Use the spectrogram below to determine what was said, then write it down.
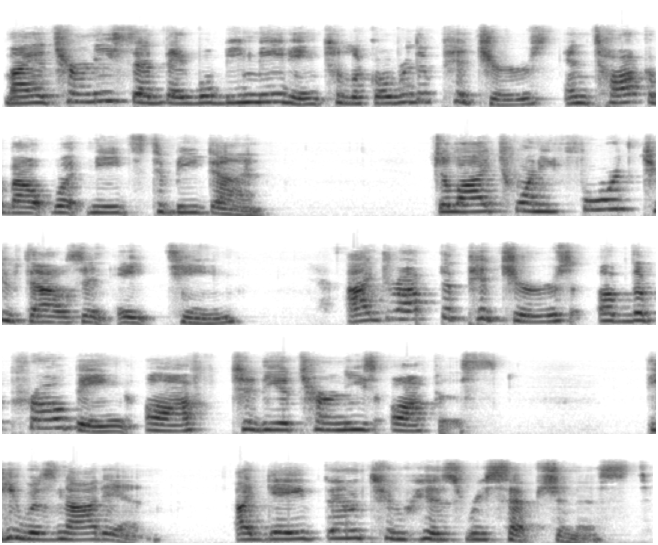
My attorney said they will be meeting to look over the pictures and talk about what needs to be done. July 24, 2018, I dropped the pictures of the probing off to the attorney's office. He was not in. I gave them to his receptionist.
